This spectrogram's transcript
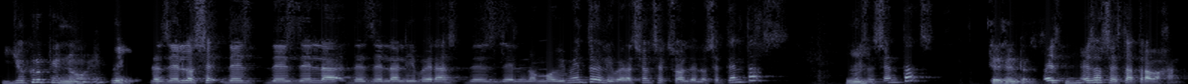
yo creo que no, ¿eh? Desde los desde la desde la liberación desde el movimiento de liberación sexual de los setentas, los mm. sesentas, sesentas, eso se está trabajando.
